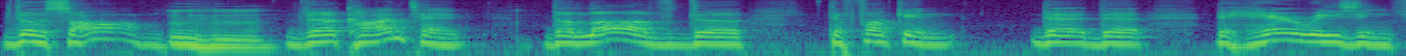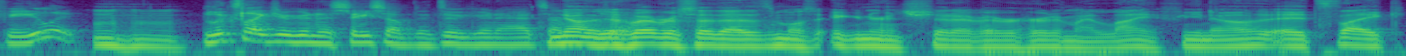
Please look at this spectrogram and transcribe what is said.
the song, the content, the love, the the fucking the the the hair raising feeling. Mm-hmm. Looks like you're gonna say something too. You're gonna add something. No, to it. whoever said that is the most ignorant shit I've ever heard in my life. You know, it's like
